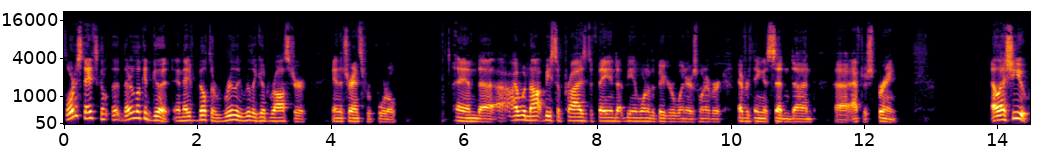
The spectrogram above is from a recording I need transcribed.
Florida State's they're looking good, and they've built a really really good roster in the transfer portal. And uh, I would not be surprised if they end up being one of the bigger winners whenever everything is said and done uh, after spring. LSU,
